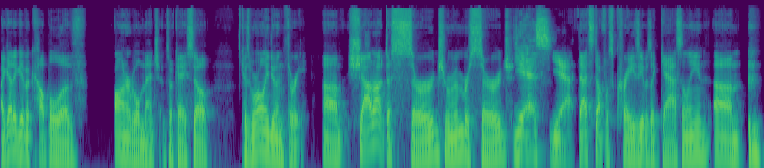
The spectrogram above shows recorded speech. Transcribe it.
I got to give a couple of honorable mentions. Okay, so because we're only doing three. Um, shout out to Surge. Remember Surge? yes. Yeah, that stuff was crazy. It was like gasoline. Um,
